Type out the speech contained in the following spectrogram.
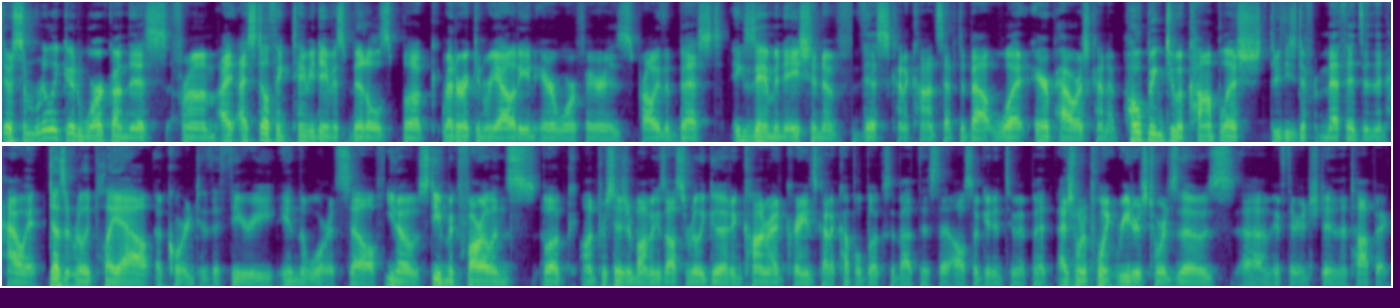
there's some really good work on this from I, I, still think tami davis biddle's book rhetoric and reality in air warfare is probably the best examination of this kind of concept about what air power is kind of hoping to accomplish through these different methods and then how it doesn't really play out according to the theory in the war itself. You know steve mcfarland's book on precision bombing is also really good and conrad crane's got a couple books about this that also get into it but i just want to point readers towards those um, if they're interested in the topic.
